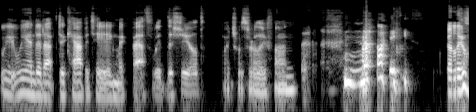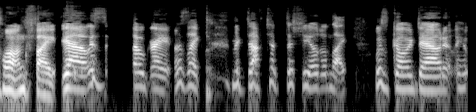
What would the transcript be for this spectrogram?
we, we ended up decapitating macbeth with the shield which was really fun. Nice. Really long fight. Yeah it was so great. It was like macduff took the shield and like was going down. It, it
